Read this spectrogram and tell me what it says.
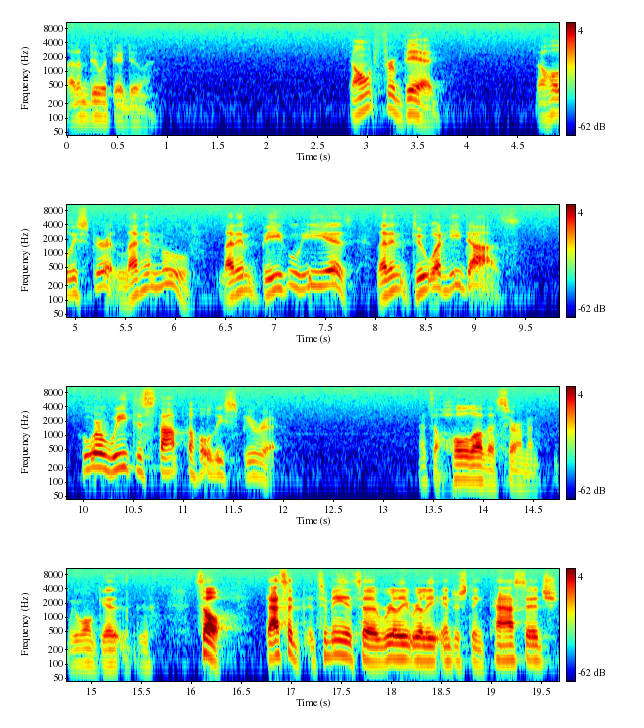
Let them do what they're doing. Don't forbid the Holy Spirit. Let him move. Let him be who he is. Let him do what he does. Who are we to stop the Holy Spirit? That's a whole other sermon. We won't get it. So, that's a, to me, it's a really, really interesting passage.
